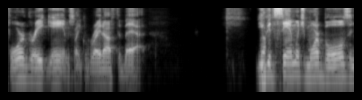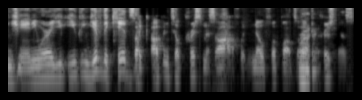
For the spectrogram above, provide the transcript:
four great games like right off the bat. You could sandwich more bowls in January. You you can give the kids like up until Christmas off, like no football till after Christmas.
